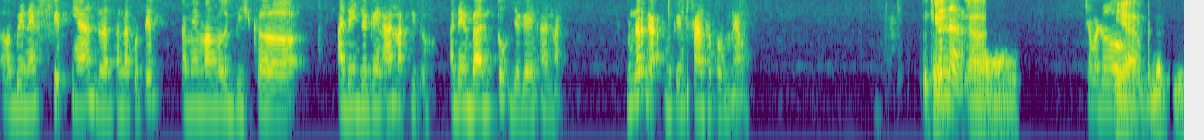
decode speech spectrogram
eh, benefitnya dalam tanda kutip eh, memang lebih ke ada yang jagain anak gitu, ada yang bantu jagain anak. Bener nggak? Mungkin Frans atau Mel? Oke. Bener. eh, Coba dulu. Iya, bener sih.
